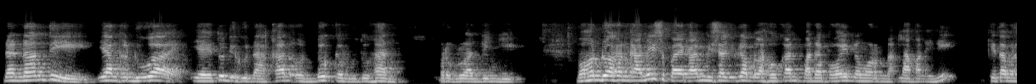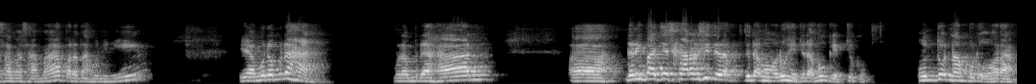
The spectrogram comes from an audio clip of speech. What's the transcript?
dan nanti yang kedua yaitu digunakan untuk kebutuhan perguruan tinggi. Mohon doakan kami supaya kami bisa juga melakukan pada poin nomor 8 ini. Kita bersama-sama pada tahun ini. Ya mudah-mudahan, mudah-mudahan uh, dari budget sekarang sih tidak tidak memenuhi, tidak mungkin cukup untuk 60 orang.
